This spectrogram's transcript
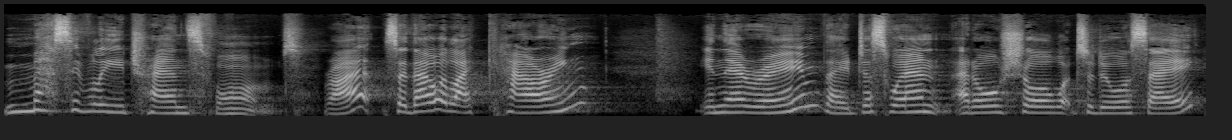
massively transformed, right? So they were like cowering in their room. They just weren't at all sure what to do or say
